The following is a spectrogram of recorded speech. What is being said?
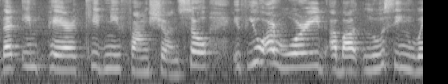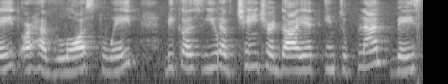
that impair kidney function. So if you are worried about losing weight or have lost weight because you have changed your diet into plant-based,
